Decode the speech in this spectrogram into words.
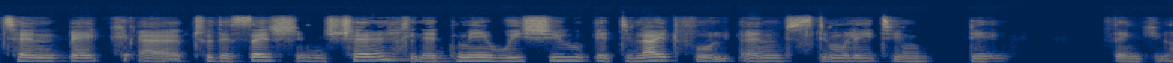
turn back uh, to the session chair, let me wish you a delightful and stimulating day. Thank you.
